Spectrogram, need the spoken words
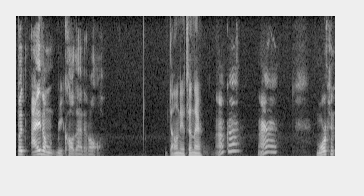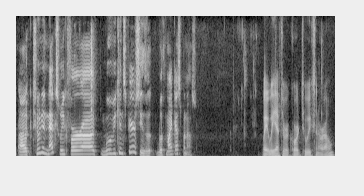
But I don't recall that at all. I'm telling you, it's in there. Okay. All right. more con- uh, tune in next week for uh, movie conspiracies with Mike Espinos. Wait, we have to record two weeks in a row?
